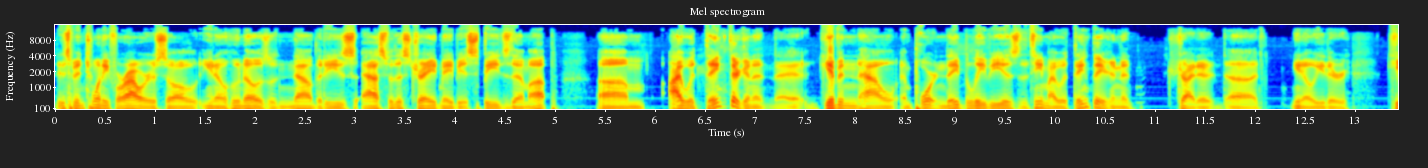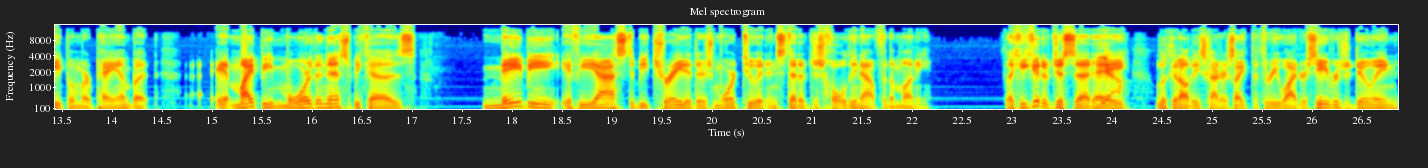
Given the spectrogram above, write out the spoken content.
it's been 24 hours, so you know who knows. Now that he's asked for this trade, maybe it speeds them up. Um, I would think they're gonna, uh, given how important they believe he is to the team, I would think they're gonna try to, uh, you know, either keep him or pay him. But it might be more than this because maybe if he asks to be traded, there's more to it instead of just holding out for the money. Like he could have just said, "Hey, Yeah. look at all these contracts like the three wide receivers are doing,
